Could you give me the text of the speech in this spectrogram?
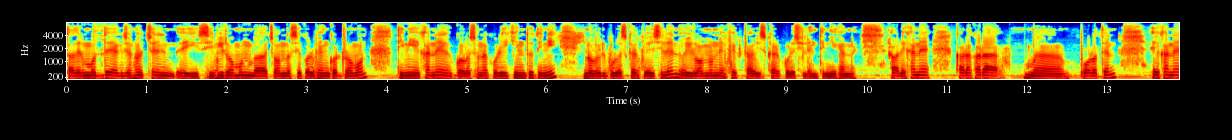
তাদের মধ্যে একজন হচ্ছেন এই সিভি রমন বা চন্দ্রশেখর ভেঙ্কট রমন তিনি এখানে গবেষণা করেই কিন্তু তিনি নোবেল পুরস্কার পেয়েছিলেন। ওই রমন এফেক্ট আবিষ্কার করেছিলেন তিনি এখানে। আর এখানে কারা কারা পড়াতেন? এখানে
